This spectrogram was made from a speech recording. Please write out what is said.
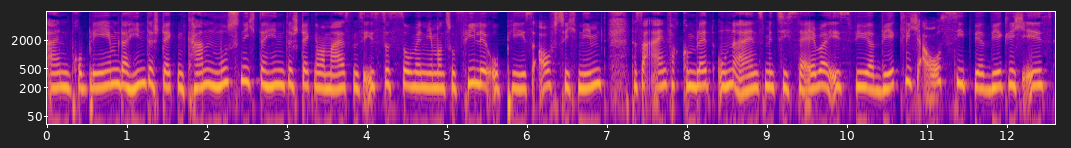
ein Problem dahinter stecken kann, muss nicht dahinter stecken, aber meistens ist es so, wenn jemand so viele OPs auf sich nimmt, dass er einfach komplett uneins mit sich selber ist, wie er wirklich aussieht, wie er wirklich ist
